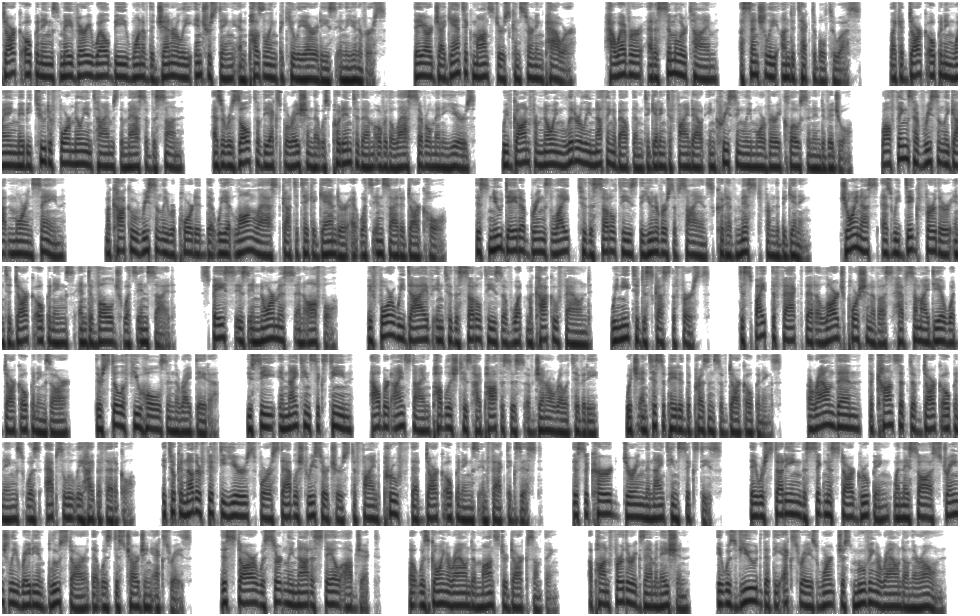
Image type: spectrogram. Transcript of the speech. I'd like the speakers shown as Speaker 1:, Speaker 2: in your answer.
Speaker 1: dark openings may very well be one of the generally interesting and puzzling peculiarities in the universe. They are gigantic monsters concerning power, however, at a similar time, essentially undetectable to us. Like a dark opening weighing maybe two to four million times the mass of the sun, as a result of the exploration that was put into them over the last several many years, we've gone from knowing literally nothing about them to getting to find out increasingly more very close and individual. While things have recently gotten more insane, Michio Kaku recently reported that we at long last got to take a gander at what's inside a dark hole. This new data brings light to the subtleties the universe of science could have missed from the beginning. Join us as we dig further into dark openings and divulge what's inside. Space is enormous and awful. Before we dive into the subtleties of what Michio Kaku found, we need to discuss the firsts. Despite the fact that a large portion of us have some idea what dark openings are, there's still a few holes in the right data. You see, in 1916, Albert Einstein published his hypothesis of general relativity, which anticipated the presence of dark openings. Around then, the concept of dark openings was absolutely hypothetical. It took another 50 years for established researchers to find proof that dark openings in fact exist. This occurred during the 1960s. They were studying the Cygnus star grouping when they saw a strangely radiant blue star that was discharging X-rays. This star was certainly not a stale object, but was going around a monster dark something. Upon further examination, it was viewed that the X-rays weren't just moving around on their own.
